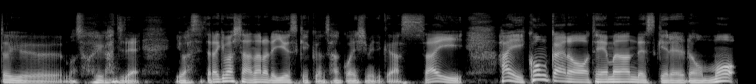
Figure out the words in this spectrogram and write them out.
という、まあそういう感じで言わせていただきました。なので、ゆうすけくん参考にしてみてください。はい、今回のテーマなんですけれども、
